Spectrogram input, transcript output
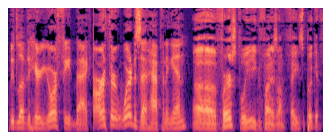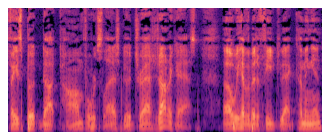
We'd love to hear your feedback. Arthur, where does that happen again? Uh, firstly, you can find us on Facebook at facebook.com forward slash good trash genrecast. Uh, we have a bit of feedback coming in.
